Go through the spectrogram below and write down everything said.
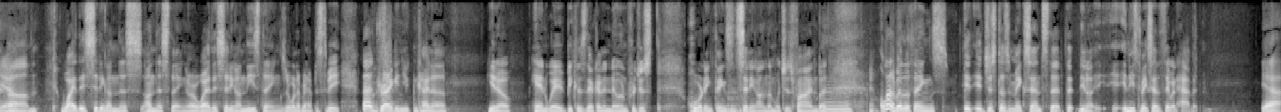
Yeah. um, why are they sitting on this on this thing or why are they sitting on these things or whatever it happens to be? Not a dragon you can kind of you know hand wave because they're kind of known for just hoarding things and sitting on them which is fine but a lot of other things it, it just doesn't make sense that, that you know it, it needs to make sense they would have it Yeah,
